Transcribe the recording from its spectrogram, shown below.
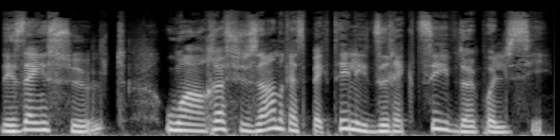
des insultes ou en refusant de respecter les directives d'un policier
